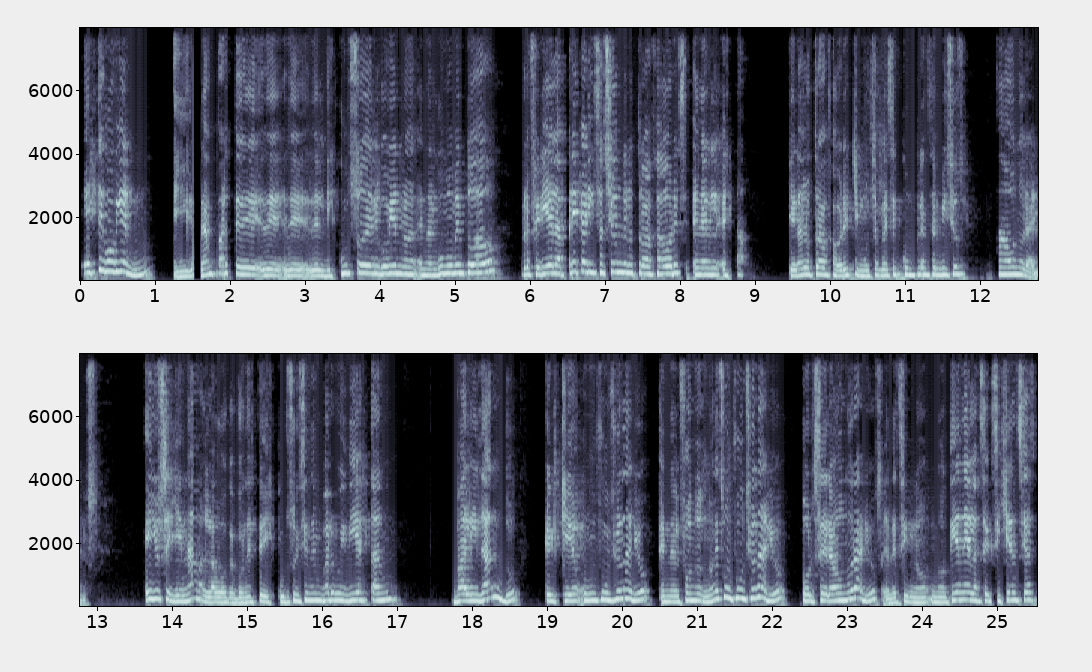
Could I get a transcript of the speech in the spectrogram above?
Este gobierno, y gran parte del discurso del gobierno en algún momento dado, refería a la precarización de los trabajadores en el Estado, que eran los trabajadores que muchas veces cumplen servicios a honorarios. Ellos se llenaban la boca con este discurso y sin embargo hoy día están validando el que un funcionario, en el fondo, no es un funcionario por ser a honorarios, es decir, no, no tiene las exigencias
